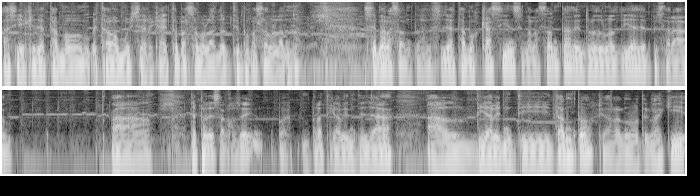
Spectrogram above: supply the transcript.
Así es que ya estamos, estamos muy cerca, esto pasa volando, el tiempo pasa volando. Semana Santa, ya estamos casi en Semana Santa, dentro de unos días ya empezará a, después de San José, pues prácticamente ya al día veintitantos, que ahora no lo tengo aquí,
